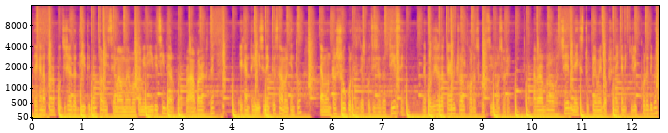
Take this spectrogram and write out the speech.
তো এখানে আপনারা পঁচিশ হাজার দিয়ে দেবেন। তো আমি সেম আমার মতো আমি দিয়ে দিয়েছি। দেওয়ার পর আপনারা আবার আসতে এখান থেকে নিচে দেখতেছেন, আমার কিন্তু অ্যামাউন্টটা শো করতেছে পঁচিশ হাজার, ঠিক আছে? পঁচিশ হাজার টাকা আমি টোটাল খরচ করছি বছরে। তারপর আপনারা হচ্ছে নেক্সট টু পেমেন্ট অপশন এখানে ক্লিক করে দেবেন।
